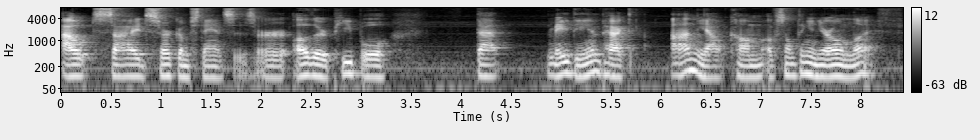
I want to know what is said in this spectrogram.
outside circumstances or other people that made the impact on the outcome of something in your own life?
